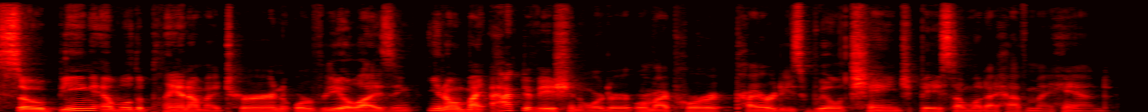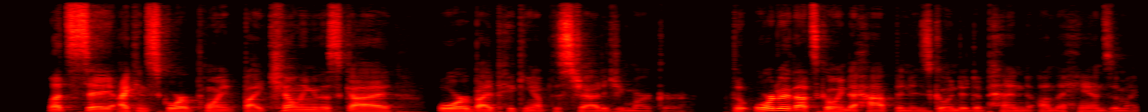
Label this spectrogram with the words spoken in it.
So being able to plan out my turn or realizing, you know, my activation order or my priorities will change based on what I have in my hand. Let's say I can score a point by killing this guy or by picking up the strategy marker the order that's going to happen is going to depend on the hands in my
